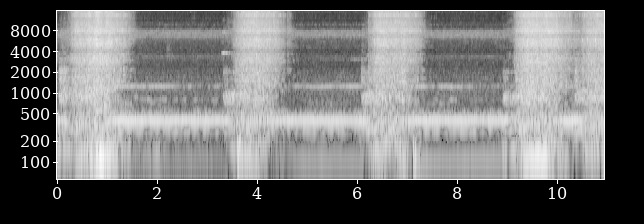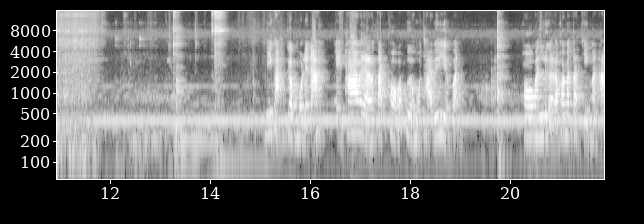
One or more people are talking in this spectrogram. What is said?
นี่ค่ะ เกือบหมดเลยนะไอ้ผ้าเวลาเราตัดขอบอะเผื่อหัวท้ายไว้เยอะก่อน พอมันเหลือเราค่อยมาตัดทิ้งมันอา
